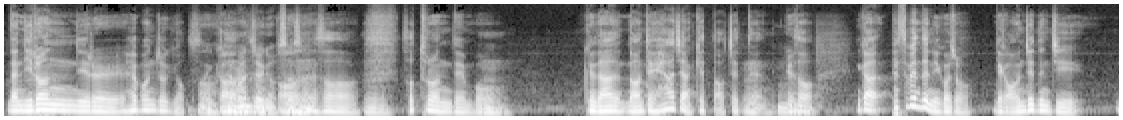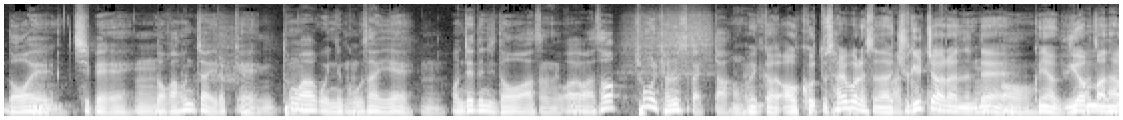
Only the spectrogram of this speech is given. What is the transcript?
난 이런 일을 해본 적이 없으니까. 어, 해본 적이 없어서. 어, 그래서 음. 서툴었는데 뭐 음. 그나 너한테 해하지 않겠다 어쨌든. 음. 그래서 그러니까 패스밴드는 이거죠. 내가 언제든지 너의 음. 집에 음. 너가 혼자 이렇게 음. 통화하고 있는 음. 그 사이에 음. 언제든지 너 와서 음. 와- 와서 총을 겨눌 수가 있다. 어, 그러니까 어 그것도 살벌했어. 나. 죽일 줄 알았는데 음, 어. 그냥 위협만 맞아, 하고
